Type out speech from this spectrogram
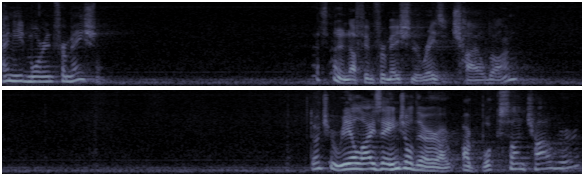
I need more information. That's not enough information to raise a child on. Don't you realize, Angel, there are, are books on child rearing?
